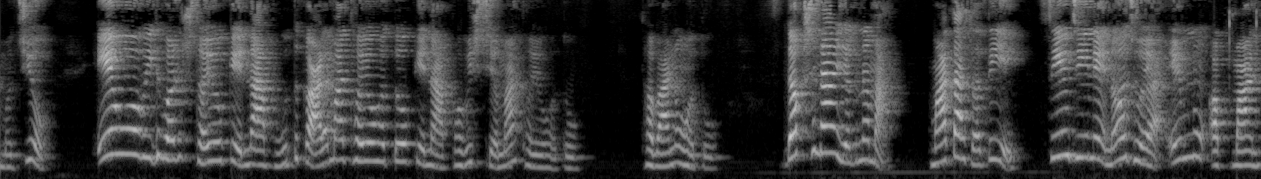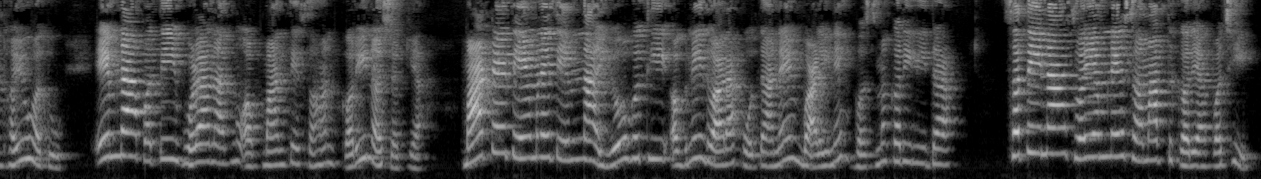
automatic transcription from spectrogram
મચ્યો. એવો વિધ્વંસ થયો કે ના ભૂતકાળમાં થયો હતો કે ના ભવિષ્યમાં થયો હતો, થવાનો હતો. દક્ષના યજ્ઞમાં માતા સતીએ શિવજીને ન જોયા એમનું અપમાન થયું હતું. એમના પતિ ભોળાનાથનું અપમાન તે સહન કરી ન શક્યા. માટે તેમણે તેમના યોગથી અગ્નિ દ્વારા પોતાને બાળીને ભસ્મ કરી લીધા. સતીના સ્વયંને સમાપ્ત કર્યા પછી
